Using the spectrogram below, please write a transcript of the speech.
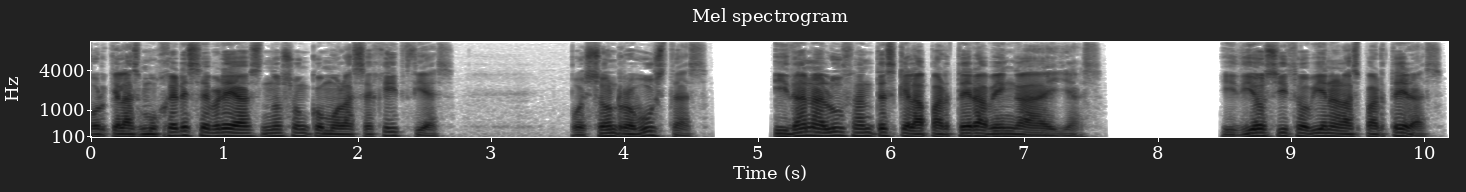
porque las mujeres hebreas no son como las egipcias, pues son robustas, y dan a luz antes que la partera venga a ellas. Y Dios hizo bien a las parteras,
